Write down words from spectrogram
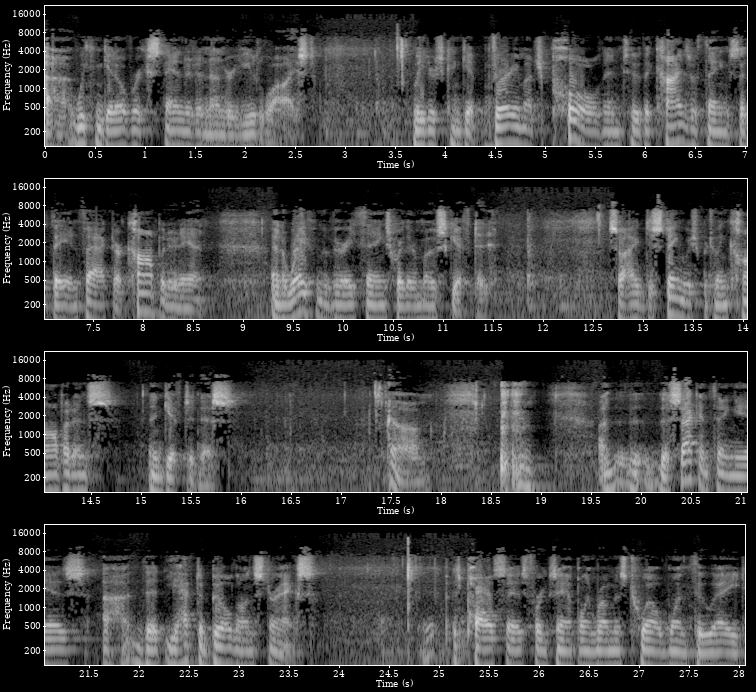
uh, we can get overextended and underutilized. Leaders can get very much pulled into the kinds of things that they, in fact, are competent in and away from the very things where they're most gifted. So I distinguish between competence and giftedness. Um, uh, the, second thing is uh, that you have to build on strengths. As Paul says, for example, in Romans 12, 1 through 8,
